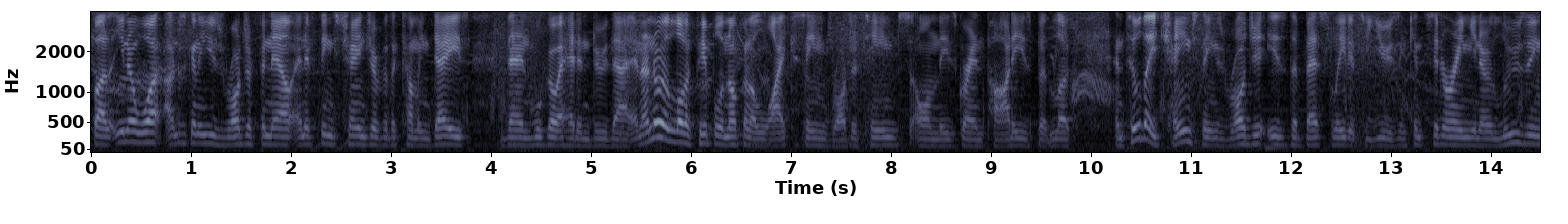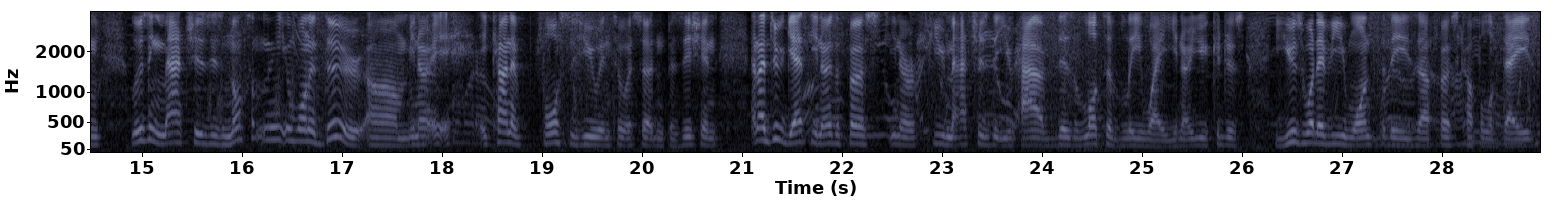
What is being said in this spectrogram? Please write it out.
But you know what, I'm just going to use Roger for now, and if things change over the coming days, then we'll go ahead and do that. And I know a lot of people are not going to like seeing Roger teams on these grand parties, but look, until they change things, Roger is the best leader to use. And considering, you know, losing losing matches is not something that you want to do. Um, you know, it, it kind of forces you into a certain position. And I do get, you know, the first, you know, few matches that you have, there's lots of leeway. You know, you could just use whatever you want for these uh, first couple of days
